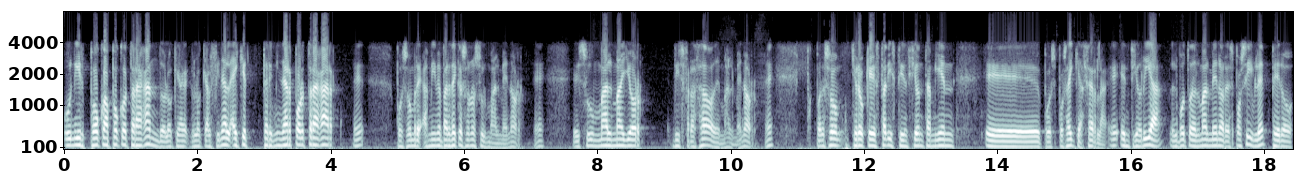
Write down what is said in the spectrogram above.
unir poco a poco tragando lo que lo que al final hay que terminar por tragar ¿eh? Pues hombre a mí me parece que eso no es un mal menor ¿eh? es un mal mayor disfrazado de mal menor ¿eh? por eso creo que esta distinción también eh, pues pues hay que hacerla ¿eh? en teoría el voto del mal menor es posible pero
